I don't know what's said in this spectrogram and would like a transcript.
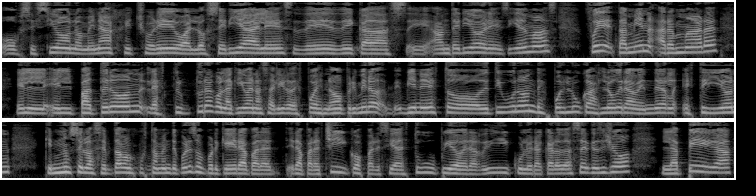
obsesión, homenaje, choreo a los seriales de décadas eh, anteriores y demás, fue también armar el, el patrón, la estructura con la que iban a salir después, ¿no? Primero viene esto de tiburón, después Lucas logra vender este guion que no se lo aceptaban justamente por eso, porque era para, era para chicos, parecía estúpido, era ridículo, era caro de hacer, qué sé yo, la pega,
